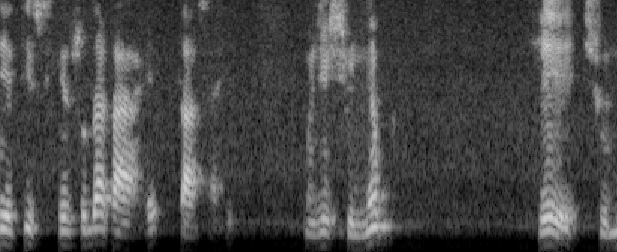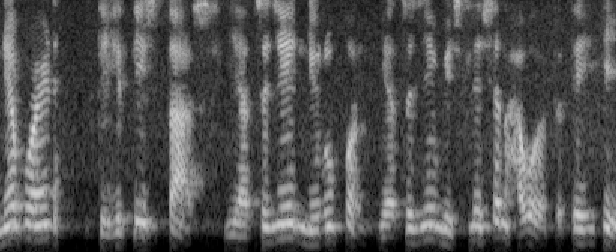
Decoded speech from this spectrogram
तेहतीस हे सुद्धा काय आहे? तास आहे म्हणजे शून्य हे शून्य पॉईंट तेहतीस तास याचं जे निरूपण याचं जे विश्लेषण हवं तर ते हे.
